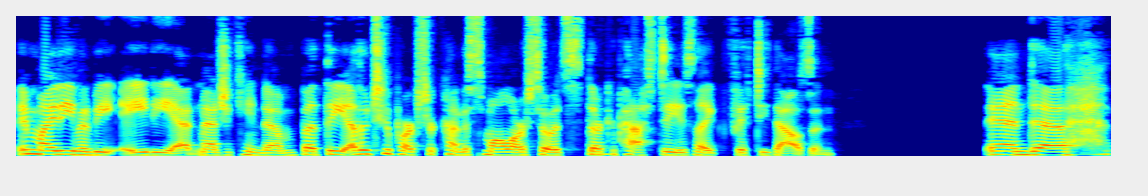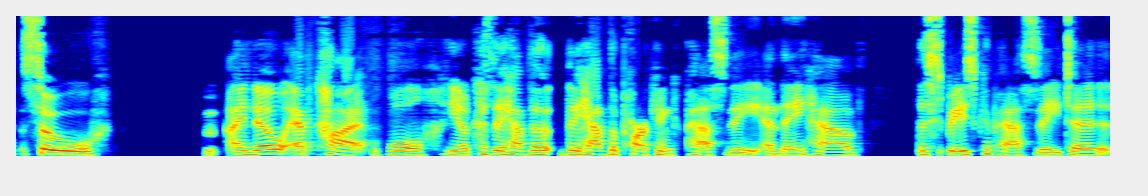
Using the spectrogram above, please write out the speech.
it might even be 80 at Magic Kingdom, but the other two parks are kind of smaller so it's their capacity is like 50,000. And uh so I know Epcot will, you know, cuz they have the they have the parking capacity and they have the space capacity to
